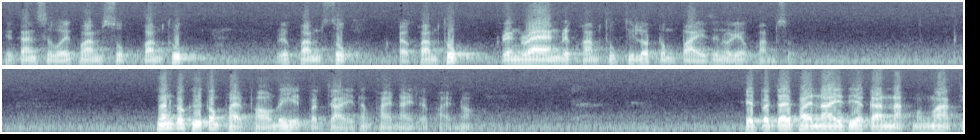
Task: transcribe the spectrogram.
คือการเสวยความสุขความทุกข์หรือความสุขความทุกข์แรงๆหรือความทุกข์ที่ลดลงไป ซึ่งเราเรียกความสุข นั่นก็คือต้องแผดเผาด้วยเหตุปัจจัยทั้งภายในและภายนอก เหตุปัจจัยภายในที่อาการหนักมาก ๆ จ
